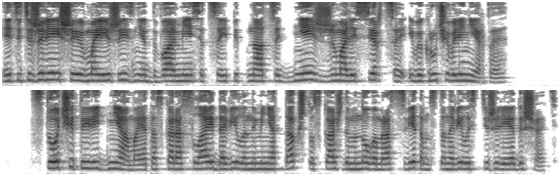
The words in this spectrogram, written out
Эти тяжелейшие в моей жизни два месяца и пятнадцать дней сжимали сердце и выкручивали нервы. Сто четыре дня моя тоска росла и давила на меня так, что с каждым новым рассветом становилось тяжелее дышать.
